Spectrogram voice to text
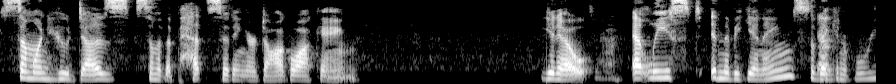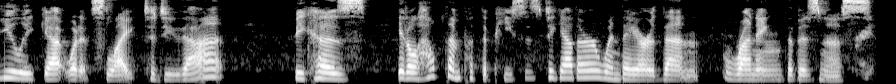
someone who does some of the pet sitting or dog walking, you know, yeah. at least in the beginning, so yeah. they can really get what it's like to do that because it'll help them put the pieces together when they are then running the business. Right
